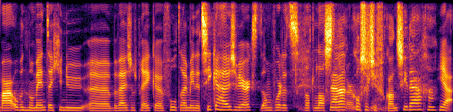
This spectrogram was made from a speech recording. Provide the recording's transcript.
Maar op het moment dat je nu eh bij wijze van spreken fulltime in het ziekenhuis werkt, dan wordt het wat lastiger. Nou, dan kost het je vakantiedagen. Ja,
